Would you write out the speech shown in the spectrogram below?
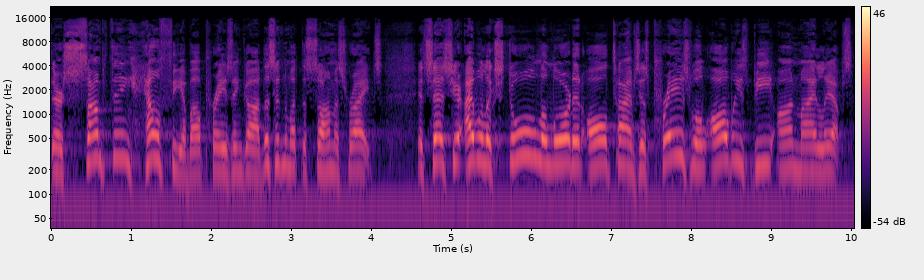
There's something healthy about praising God. Listen to what the psalmist writes. It says here, I will extol the Lord at all times. His praise will always be on my lips.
